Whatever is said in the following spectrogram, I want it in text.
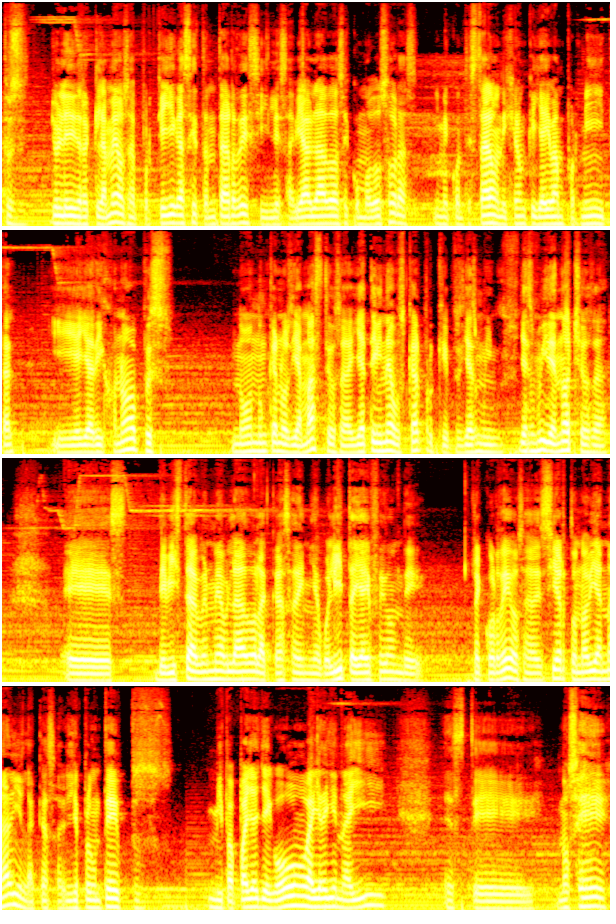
pues yo le reclamé, o sea, ¿por qué llegaste tan tarde si les había hablado hace como dos horas? Y me contestaron, dijeron que ya iban por mí y tal. Y ella dijo, no, pues no, nunca nos llamaste, o sea, ya te vine a buscar porque pues ya es muy, ya es muy de noche, o sea, debiste haberme hablado a la casa de mi abuelita y ahí fue donde recordé, o sea, es cierto, no había nadie en la casa. Y le pregunté, pues mi papá ya llegó, hay alguien ahí, este, no sé,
